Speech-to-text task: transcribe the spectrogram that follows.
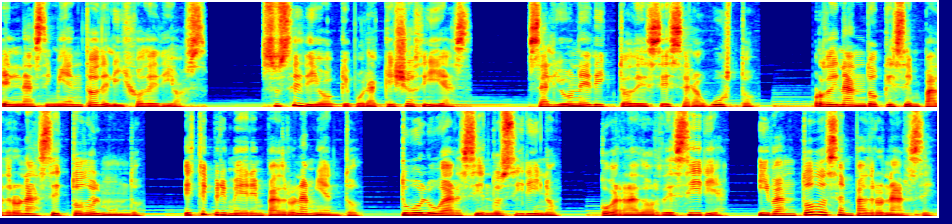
El nacimiento del Hijo de Dios. Sucedió que por aquellos días salió un edicto de César Augusto ordenando que se empadronase todo el mundo. Este primer empadronamiento tuvo lugar siendo Cirino gobernador de Siria. Iban todos a empadronarse,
